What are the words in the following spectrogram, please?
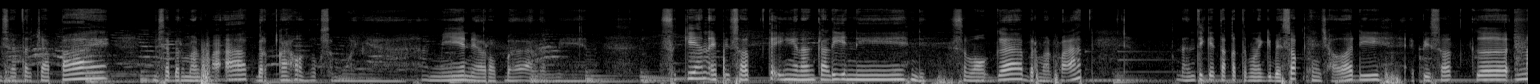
bisa tercapai bisa bermanfaat berkah untuk semuanya Amin ya robbal alamin. Sekian episode keinginan kali ini. Semoga bermanfaat. Nanti kita ketemu lagi besok insya Allah di episode ke-6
